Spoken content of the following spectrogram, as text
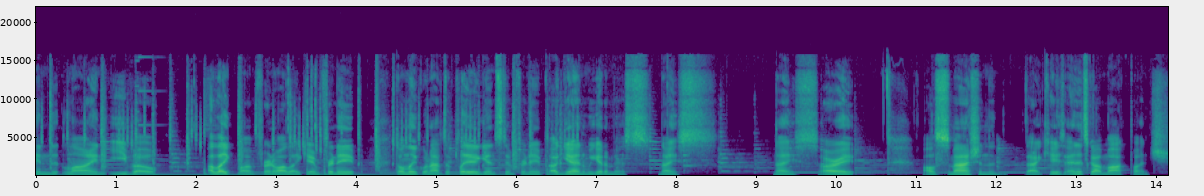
Second line Evo. I like Monferno. I like Infernape. Don't like when I have to play against Infernape. Again, we get a miss. Nice. Nice. Alright. I'll smash in the, that case. And it's got Mach Punch.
